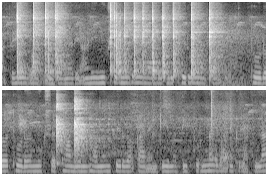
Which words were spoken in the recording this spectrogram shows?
आता हे वाटण करणार आहे. आणि मिक्सरमध्ये मी डायरेक्टली फिरू नका थोडं थोडं मिक्सर थांबून थांबून फिरवा. कारण की मग ती पूर्ण बारीक आपल्याला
